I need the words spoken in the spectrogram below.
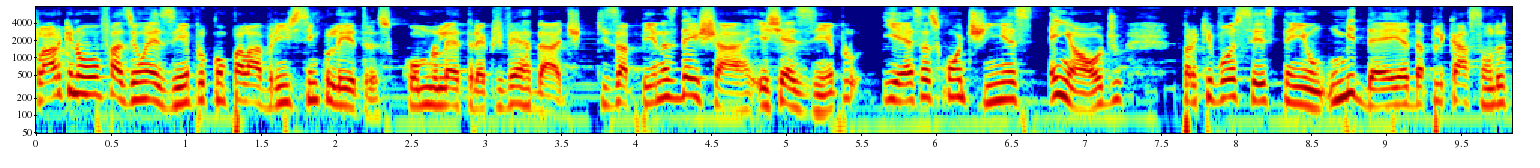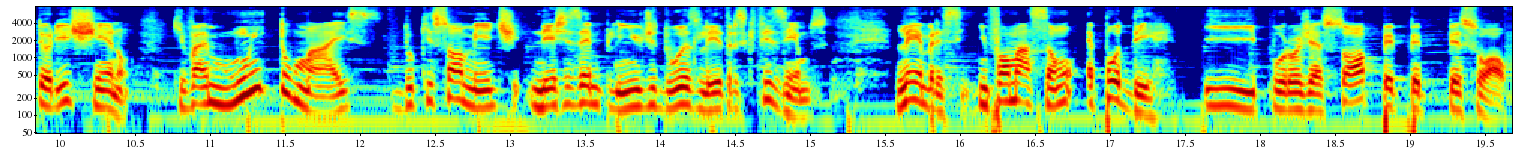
Claro que não vou fazer um exemplo com palavrinhas de cinco letras, como no letreco de verdade. Quis apenas deixar este exemplo e essas continhas em áudio para que vocês tenham uma ideia da aplicação da teoria de Shannon, que vai muito mais do que somente neste exemplinho de duas letras que fizemos. Lembre-se, informação é poder. E por hoje é só, pessoal.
